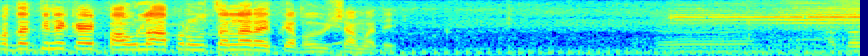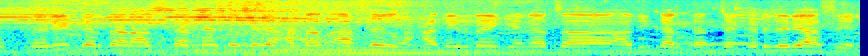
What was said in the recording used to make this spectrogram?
पद्धतीने काही पावलं आपण उचलणार आहेत का भविष्यामध्ये? आता जरी करता राजकारण्याचा जरी हातात असेल हा निर्णय घेण्याचा अधिकार त्यांच्याकडे जरी असेल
